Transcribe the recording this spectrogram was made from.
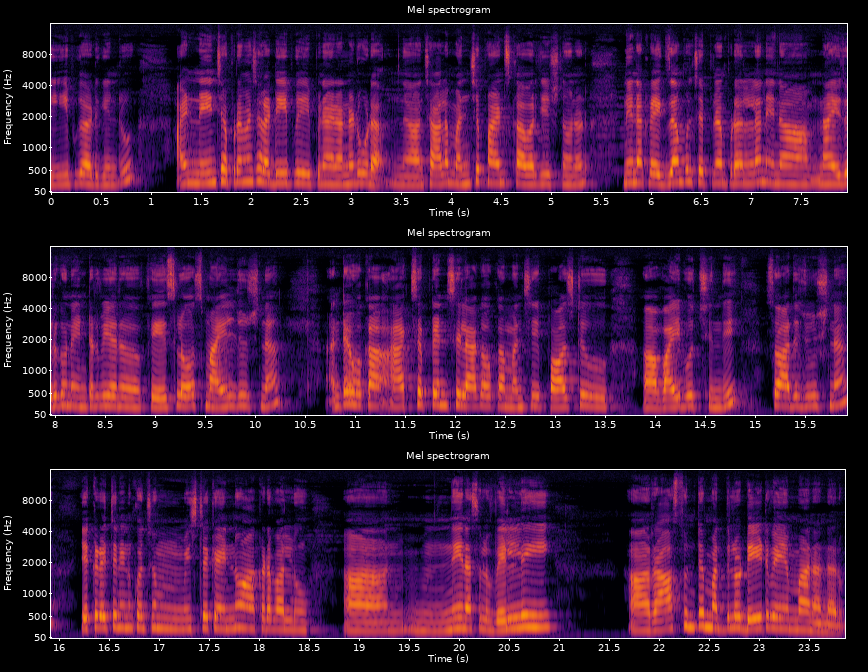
డీప్గా అడిగిండ్రు. అండ్ నేను చెప్పడమే చాలా డీప్గా చెప్పిన ఆయన అన్నాడు కూడా చాలా మంచి పాయింట్స్ కవర్ చేసిన అన్నాడు. నేను అక్కడ ఎగ్జాంపుల్ చెప్పినప్పుడల్లా నేను నా ఎదురుగా ఉన్న ఇంటర్వ్యూయర్ ఫేస్లో స్మైల్ చూసిన అంటే ఒక యాక్సెప్టెన్సీ లాగా ఒక మంచి పాజిటివ్ వైబ్ వచ్చింది. సో అది చూసిన. ఎక్కడైతే నేను కొంచెం మిస్టేక్ అయినో అక్కడ వాళ్ళు నేను అసలు వెళ్ళి రాస్తుంటే మధ్యలో డేట్ వేయమ్మా అని అన్నారు.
